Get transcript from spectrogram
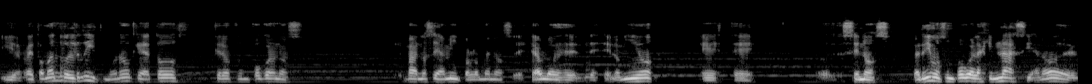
y retomando el ritmo, ¿no? Que a todos creo que un poco nos, no sé, a mí por lo menos, este, hablo desde, lo mío, este, se nos perdimos un poco la gimnasia, ¿no? De,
